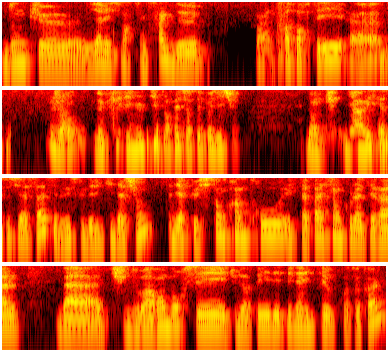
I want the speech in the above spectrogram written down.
donc via les smart contracts, de te rapporter, genre, de créer des multiples en fait sur tes positions. Donc, il y a un risque associé à ça, c'est le risque de liquidation. C'est-à-dire que si tu empruntes trop et que tu n'as pas assez en collatéral, bah, tu dois rembourser et tu dois payer des pénalités au protocole.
